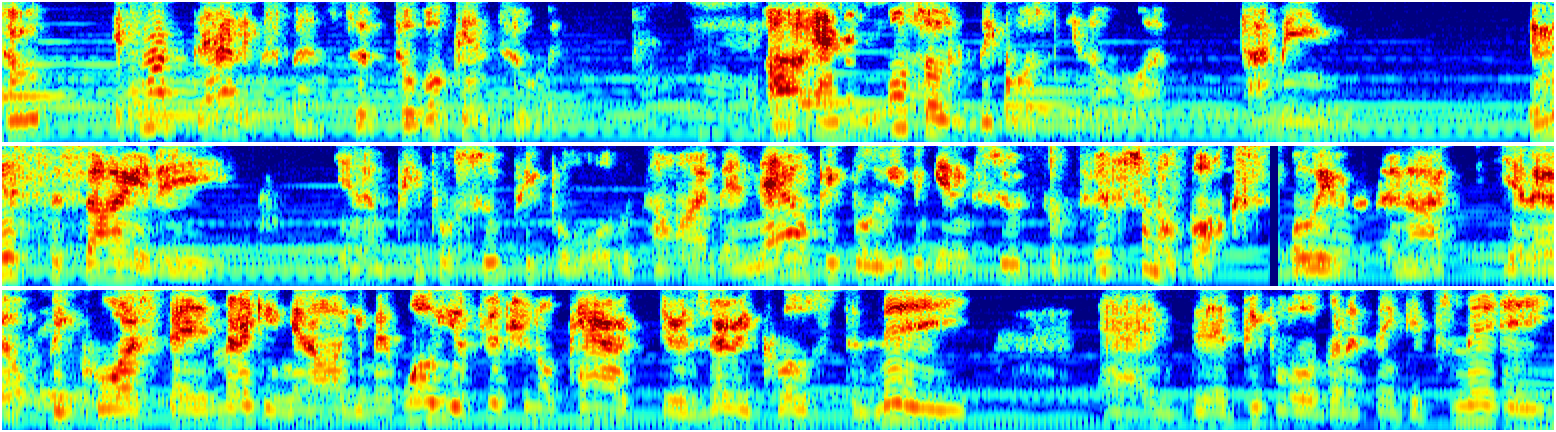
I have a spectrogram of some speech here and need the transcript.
To it's not that expensive to look into it, Okay. Uh, and also because you know what I mean. In this society, you know, people sue people all the time, and now people are even getting sued for fictional books. Believe it or not, you know, because they're making an argument. Well, your fictional character is very close to me, and uh, people are going to think it's me.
